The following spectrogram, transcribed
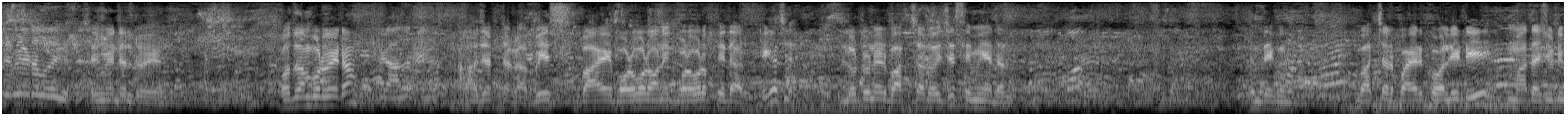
সেমি হয়ে গেছে। সেমি অ্যাডাল্ট হয়ে গেছে। কত দাম পড়বে এটা? হাজার টাকা। বেশ বায়ে বড় বড় অনেক বড় বড় ফেদার ঠিক আছে? লোটনের বাচ্চা রয়েছে সেমি অ্যাডাল্ট দেখুন বাচ্চার পায়ের কোয়ালিটি মাথায় চুটি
